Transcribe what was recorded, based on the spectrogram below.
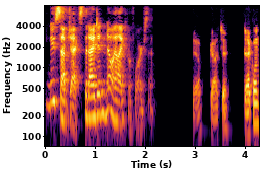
new subjects that I didn't know I liked before. So. Yeah, gotcha. Declan?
